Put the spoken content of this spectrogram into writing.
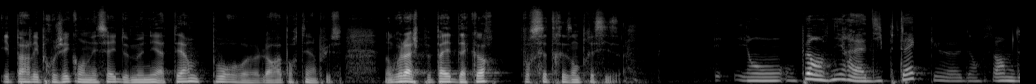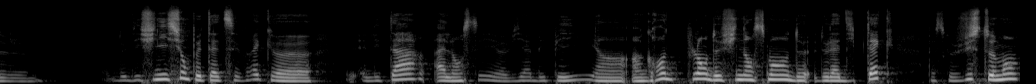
et par les projets qu'on essaye de mener à terme pour euh, leur apporter un plus. Donc voilà, je ne peux pas être d'accord pour cette raison précise. Et, on, peut en venir à la deep tech euh, dans forme de, de définition peut-être. C'est vrai que l'État a lancé via BPI un, grand plan de financement de, de, la deep tech parce que justement,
